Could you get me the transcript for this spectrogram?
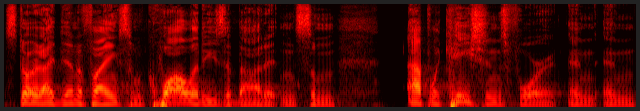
start identifying some qualities about it and some applications for it, and, and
